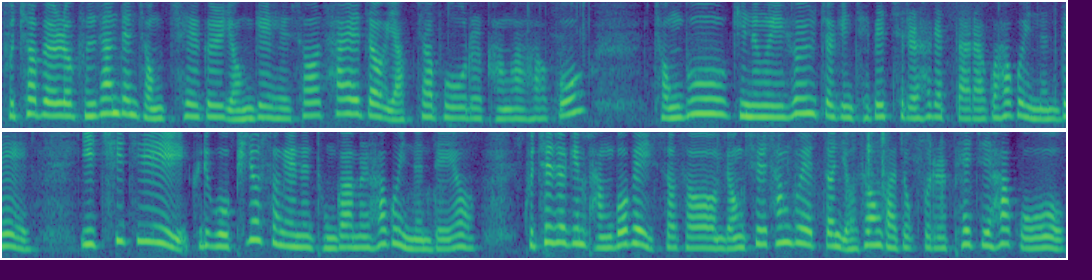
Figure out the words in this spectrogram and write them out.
부처별로 분산된 정책을 연계해서 사회적 약자 보호를 강화하고 정부 기능의 효율적인 재배치를 하겠다라고 하고 있는데 이 취지 그리고 필요성에는 동감을 하고 있는데요. 구체적인 방법에 있어서 명실상부했던 여성가족부를 폐지하고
